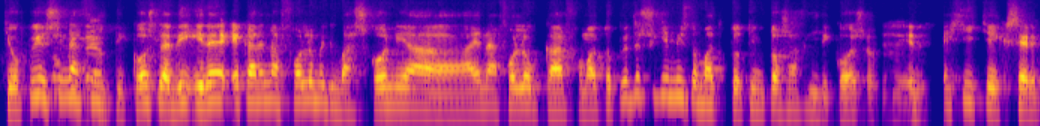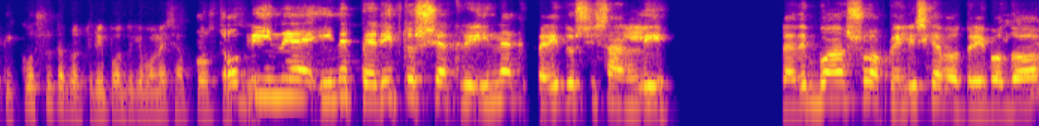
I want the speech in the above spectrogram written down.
και ο οποίος είναι αθλητικός. Δηλαδή είδε, έκανε ένα follow με την Πασκόνια, ένα follow κάρφωμα, το οποίο δεν σου γεμίζει το μάτι το ότι είναι τόσο αθλητικός. Mm. Έχει και εξαιρετικό σούτα το τρίποντο και από μέσα απόσταση. Το είναι, είναι, περίπτωση, είναι περίπτωση σαν λί. Δηλαδή μπορεί να σου απειλήσει και από το τρίποντο.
